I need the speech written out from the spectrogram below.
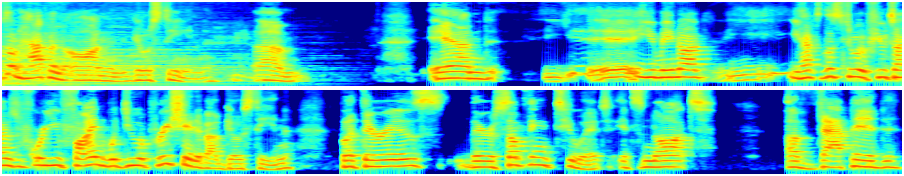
Those don't happen on Ghosteen. Um, and you may not, you have to listen to it a few times before you find what you appreciate about Ghosteen. But there is, there's something to it. It's not a vapid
